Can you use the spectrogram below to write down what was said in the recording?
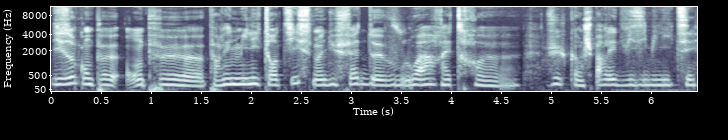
Disons qu'on peut, on peut euh, parler de militantisme du fait de vouloir être euh, vu, quand je parlais de visibilité,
